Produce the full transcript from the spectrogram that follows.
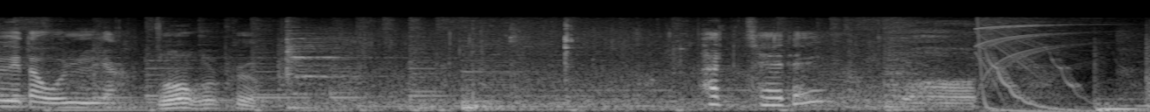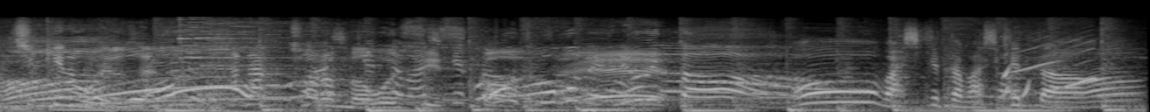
여기다 올려. 어, 그렇게. 파채를 치킨은 원래 사닥처럼 먹을 수 있을 것 어, 같아. 저거 매력있다. 오 맛있겠다 맛있겠다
